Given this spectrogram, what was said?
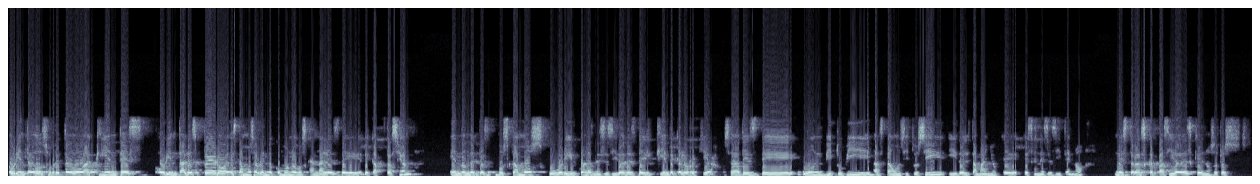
orientado sobre todo a clientes orientales, pero estamos abriendo como nuevos canales de, de captación en donde pues buscamos cubrir con las necesidades del cliente que lo requiera, o sea, desde un B2B hasta un C2C y del tamaño que, que se necesite, ¿no? Nuestras capacidades que nosotros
